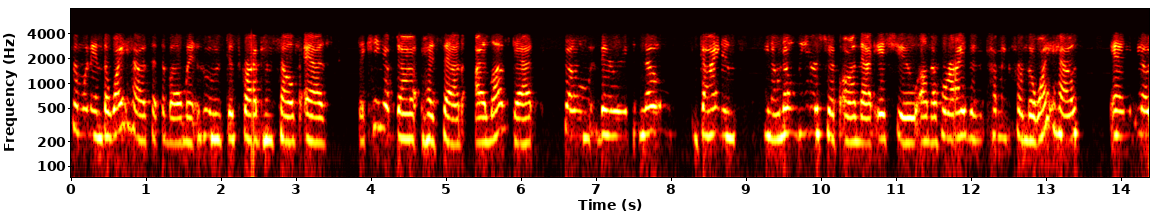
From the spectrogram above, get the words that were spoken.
someone in the White House at the moment who's described himself as the king of debt, has said, I love debt. So there's no guidance, you know, no leadership on that issue on the horizon coming from the White House. And, you know,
